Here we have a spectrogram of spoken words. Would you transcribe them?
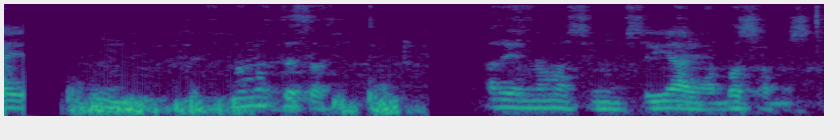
या. नमस्ते सर. अरे नमस्ते नमस्ते. या या. बसा बसा.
